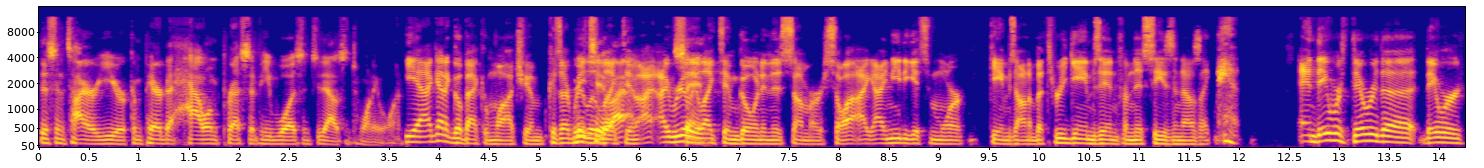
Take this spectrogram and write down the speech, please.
this entire year compared to how impressive he was in 2021. Yeah, I got to go back and watch him because I really liked I, him. I, I really same. liked him going in this summer. So I, I need to get some more games on him. But three games in from this season, I was like, man. And they were they were the they were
